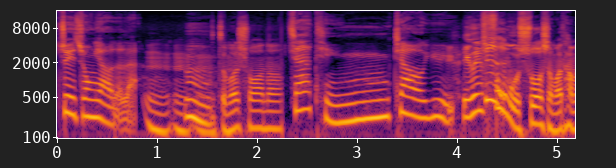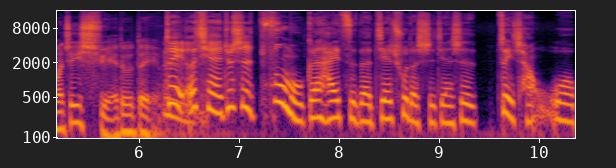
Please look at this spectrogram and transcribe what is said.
最重要的啦。嗯嗯嗯，嗯怎么说呢？家庭教育，因为父母说什么，他们就去学，对不对？对，而且就是父母跟孩子的接触的时间是最长。我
